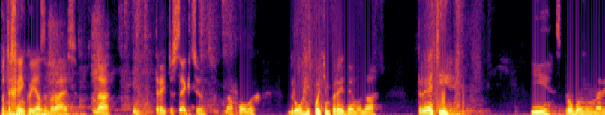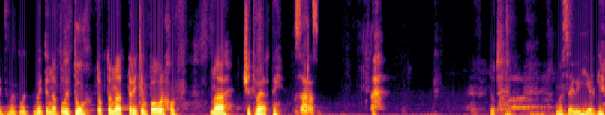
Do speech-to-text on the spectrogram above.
Потихеньку я забираюсь на третю секцію, на поверх другий, потім перейдемо на третій. І спробуємо навіть вийти на плиту, тобто над третім поверхом, на четвертий. Зараз. Тут веселі гірки.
